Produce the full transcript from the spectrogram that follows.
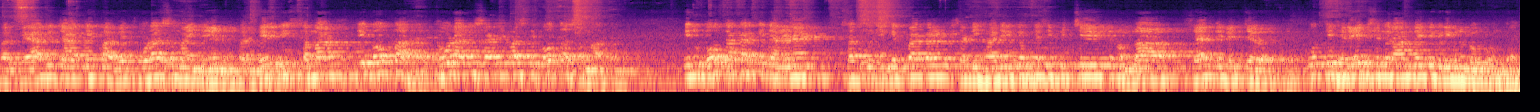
ਪਰ ਵਿਆਹ ਵਿੱਚ ਆ ਕੇ ਭਾਵੇਂ ਥੋੜਾ ਸਮਾਂ ਹੀ ਦੇਣ, ਪਰ ਫਿਰ ਵੀ ਸਮਾਂ ਇਹ ਬਹੁਤਾ ਹੈ। ਥੋੜਾ ਵੀ ਸਾਡੇ ਵਾਸਤੇ ਬਹੁਤਾ ਸਮਾਂ ਹੈ। ਇਹਨੂੰ ਬਹੁਤਾ ਕਰਕੇ ਜਾਣਨਾ ਸਤਿਗੁਰੂ ਜੀ ਕਿਰਪਾ ਕਰਨ ਸਾਡੀ ਹਾਜ਼ਰੀ ਕਿਉਂਕਿ ਅਸੀਂ ਪਿੱਛੇ ਧਨੌਲਾ ਸ਼ਹਿਰ ਦੇ ਵਿੱਚ ਉੱਥੇ ਹਰੇਕ ਸੰਗਰਾਮ ਦੇ ਤਕਰੀਬਨ ਲੋਕ ਹੁੰਦਾ ਹੈ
